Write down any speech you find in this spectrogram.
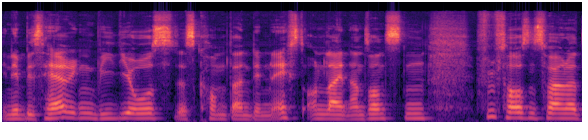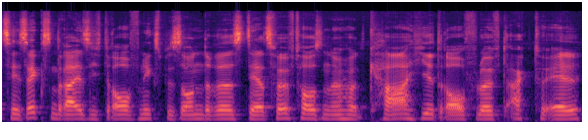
in den bisherigen Videos. Das kommt dann demnächst online. Ansonsten 5200 C36 drauf, nichts Besonderes. Der 12900K hier drauf läuft aktuell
